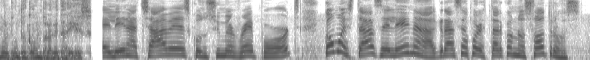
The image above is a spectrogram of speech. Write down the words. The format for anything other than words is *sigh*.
boostmobile.com para detalles. Elena Chávez, Consumer Report. ¿Cómo estás, Elena? Gracias por estar con nosotros.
